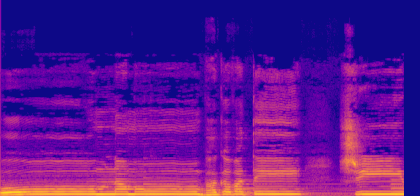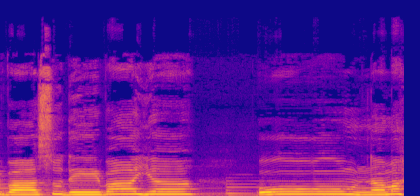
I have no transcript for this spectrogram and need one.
ॐ नमो भगवते श्रीवासुदेवाय। ॐ नमः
